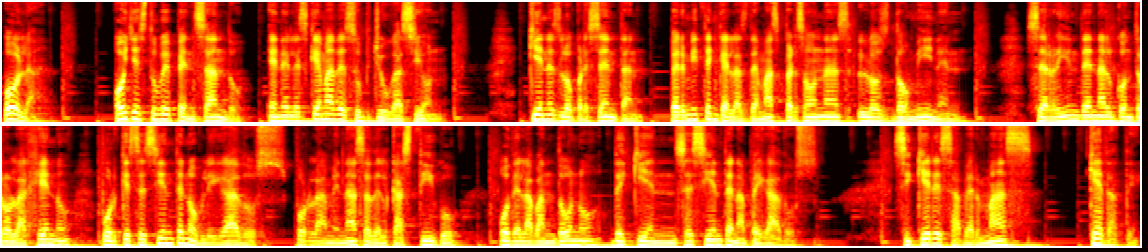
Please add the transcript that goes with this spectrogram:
Hola, hoy estuve pensando en el esquema de subyugación. Quienes lo presentan permiten que las demás personas los dominen. Se rinden al control ajeno porque se sienten obligados por la amenaza del castigo o del abandono de quien se sienten apegados. Si quieres saber más, quédate.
